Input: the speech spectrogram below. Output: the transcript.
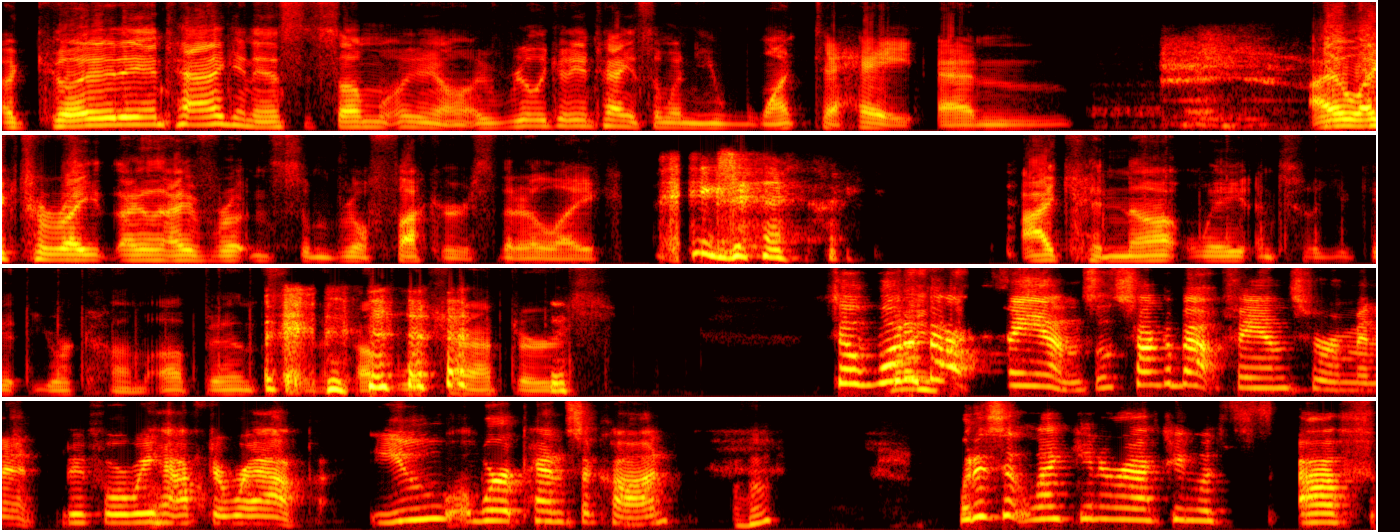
a good antagonist is some you know a really good antagonist someone you want to hate and I like to write I, I've written some real fuckers that are like exactly. I cannot wait until you get your comeuppance in a couple of chapters. So, what But I- about fans? Let's talk about fans for a minute before we have to wrap. You were at Pensacon. Mhm. What is it like interacting with uh, f-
